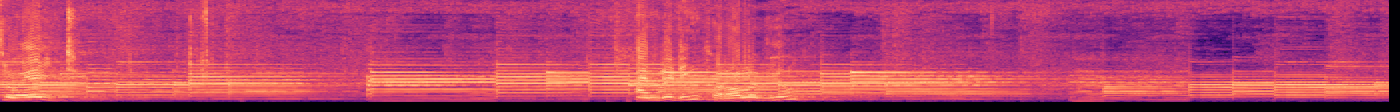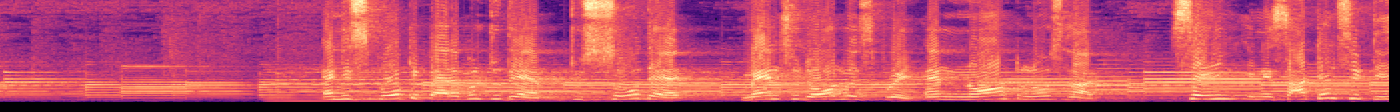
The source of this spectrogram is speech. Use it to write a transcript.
through 8 I'm reading for all of you. And he spoke a parable to them to show that man should always pray and not lose heart saying in a certain city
